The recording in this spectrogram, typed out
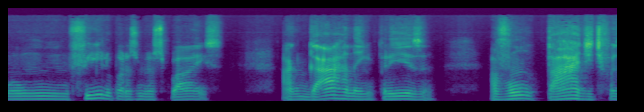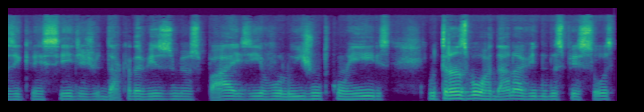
um filho para os meus pais, a garra na empresa, a vontade de fazer crescer, de ajudar cada vez os meus pais e evoluir junto com eles, o transbordar na vida das pessoas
